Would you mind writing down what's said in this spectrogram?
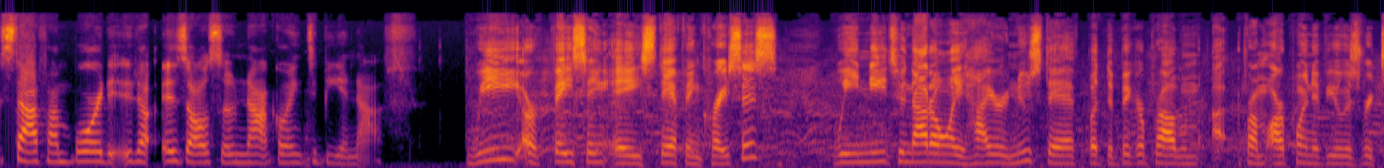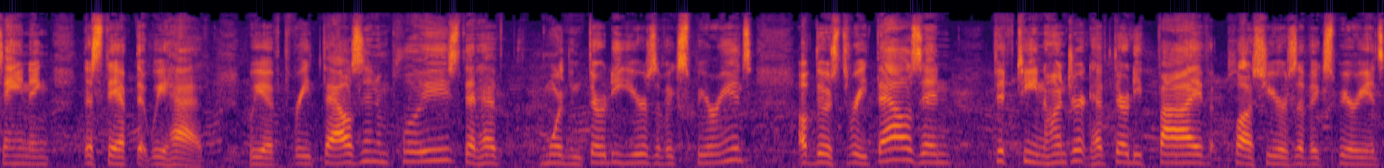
staff on board is also not going to be enough. We are facing a staffing crisis. We need to not only hire new staff, but the bigger problem uh, from our point of view is retaining the staff that we have. We have 3,000 employees that have more than 30 years of experience. Of those 3,000, 1,500 have 35 plus years of experience.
